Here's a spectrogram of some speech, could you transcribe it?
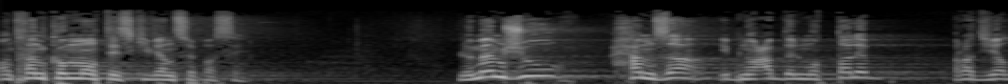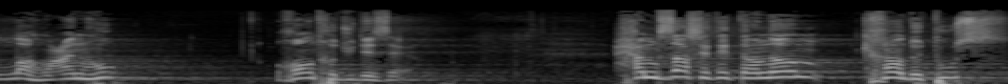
en train de commenter ce qui vient de se passer. Le même jour, Hamza ibn Abd al-Muttalib, radiallahu anhu, rentre du désert. Hamza, c'était un homme craint de tous,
